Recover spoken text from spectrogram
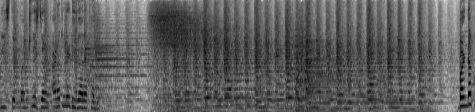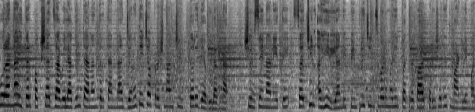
वीस ते पंचवीस जण अडकले ढिगाऱ्याखाली. बंडखोरांना इतर पक्षात जावे लागेल त्यानंतर त्यांना जनतेच्या प्रश्नांची उत्तरे द्यावी लागणार. शिवसेना नेते सचिन अहिर यांनी पिंपरी चिंचवडमधील पत्रकार परिषदेत मांडले मत.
